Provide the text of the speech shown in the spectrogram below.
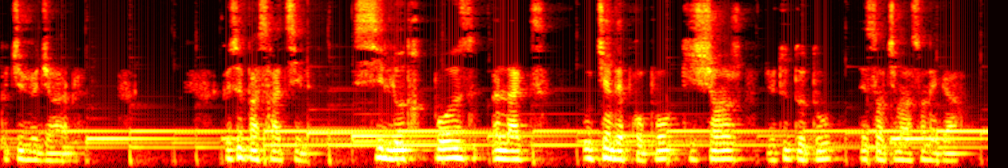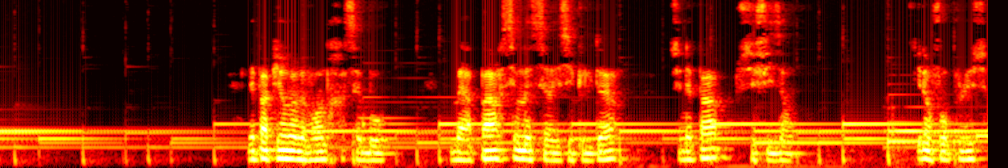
que tu veux durable? Que se passera-t-il si l'autre pose un acte ou tient des propos qui changent de tout au tout sentiments à son égard Les papillons dans le ventre, c'est beau, mais à part si on est sériciculteur, ce n'est pas suffisant. Il en faut plus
